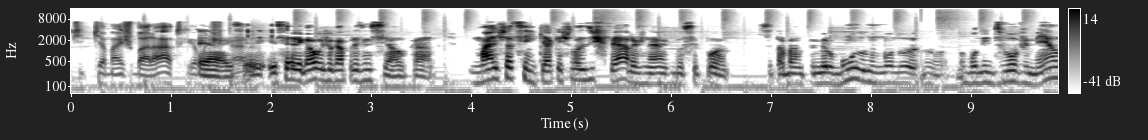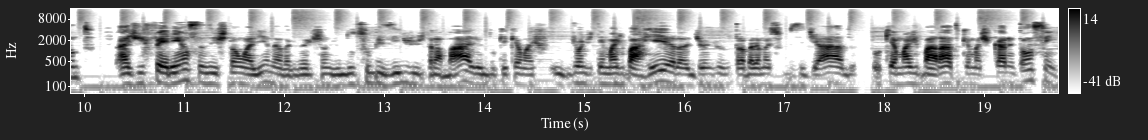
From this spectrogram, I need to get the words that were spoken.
que, que é mais barato, que é, é mais é, caro. Esse, esse é legal jogar presencial, cara. Mas assim, que é a questão das esferas, né? Que você, pô, você trabalha no primeiro mundo, no mundo, no, no mundo em desenvolvimento, as diferenças estão ali, né, da questão do subsídio de trabalho, do que, que é mais, de onde tem mais barreira, de onde o trabalho é mais subsidiado, o que é mais barato, o que é mais caro. Então, assim,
